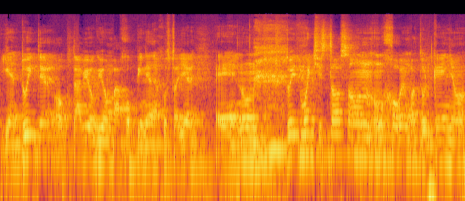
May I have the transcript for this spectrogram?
y en Twitter Octavio-Pineda. Justo ayer eh, en un tweet muy chistoso, un, joven guatulqueño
